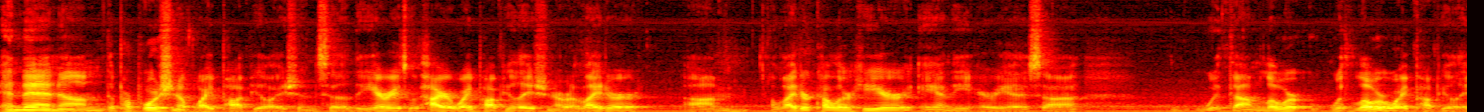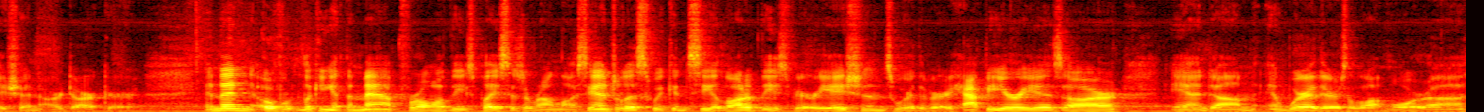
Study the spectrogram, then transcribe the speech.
And then um, the proportion of white population. So the areas with higher white population are a lighter um, a lighter color here, and the areas uh, with um, lower with lower white population are darker. And then over looking at the map for all of these places around Los Angeles, we can see a lot of these variations where the very happy areas are, and um, and where there's a lot more uh,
